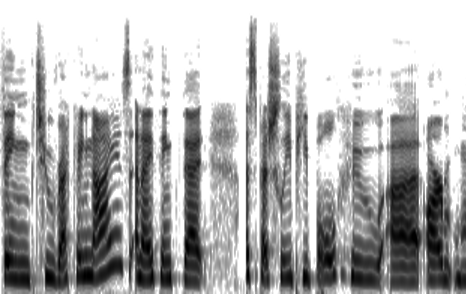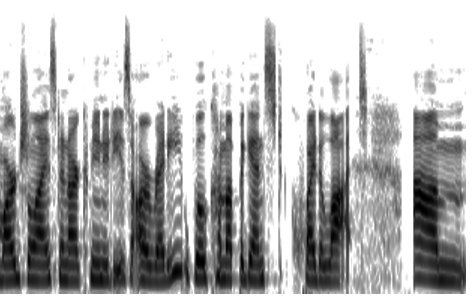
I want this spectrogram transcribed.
thing to recognize. And I think that especially people who uh, are marginalized in our communities already will come up against quite a lot. Um,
